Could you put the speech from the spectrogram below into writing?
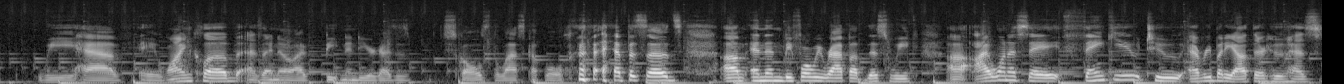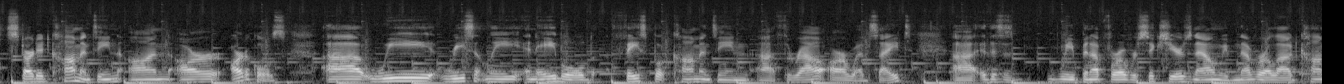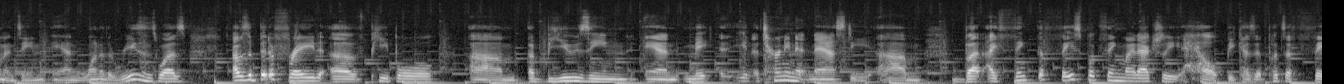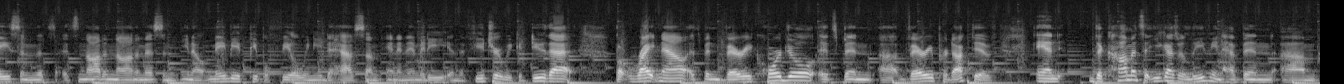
we have a wine club, as I know I've beaten into your guys' skulls the last couple episodes. Um, and then before we wrap up this week, uh, I want to say thank you to everybody out there who has started commenting on our articles. Uh, we recently enabled Facebook commenting uh, throughout our website. Uh, this is we've been up for over six years now and we've never allowed commenting and one of the reasons was i was a bit afraid of people um, abusing and make you know, turning it nasty. Um, but I think the Facebook thing might actually help because it puts a face and it's, it's not anonymous. And you know, maybe if people feel we need to have some anonymity in the future, we could do that. But right now, it's been very cordial. It's been uh, very productive, and the comments that you guys are leaving have been um,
